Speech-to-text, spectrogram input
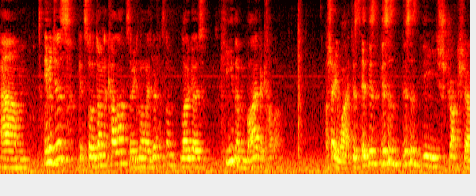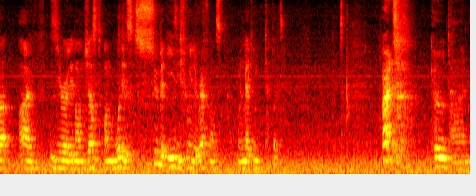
Um, images get stored dominant color, so we can always reference them. Logos, key them by the color. I'll show you why. Just it, this, this is this is the structure I've zeroed in on just on what is super easy for me to reference when making templates. All right, code time.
